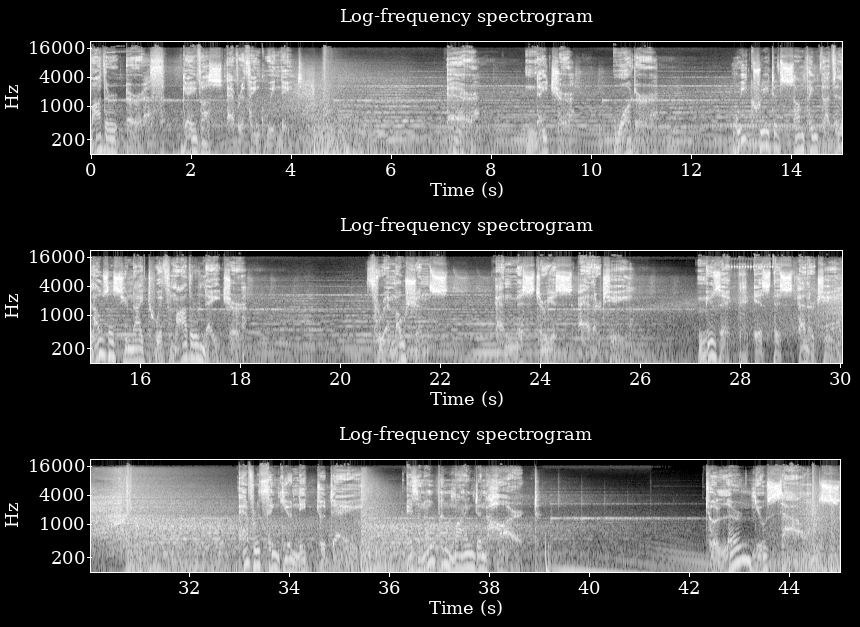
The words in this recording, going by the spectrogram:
Mother Earth gave us everything we need air, nature, water. We created something that allows us unite with Mother Nature through emotions and mysterious energy. Music is this energy? Everything you need today is an open mind and heart to learn new sounds.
